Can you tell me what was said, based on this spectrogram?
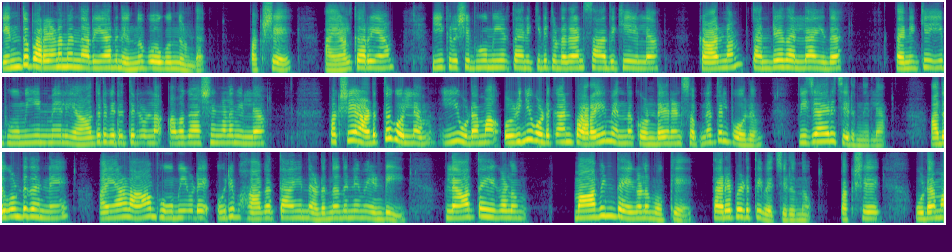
എന്തു പറയണമെന്നറിയാതെ നിന്നു പോകുന്നുണ്ട്. പക്ഷേ അയാൾക്കറിയാം ഈ കൃഷിഭൂമിയിൽ തനിക്കിനി തുടരാൻ സാധിക്കുകയില്ല. കാരണം തന്റേതല്ല ഇത്. തനിക്ക് ഈ ഭൂമിയിന്മേൽ യാതൊരു വിധത്തിലുള്ള അവകാശങ്ങളുമില്ല പക്ഷേ അടുത്ത കൊല്ലം ഈ ഉടമ ഒഴിഞ്ഞു കൊടുക്കാൻ പറയുമെന്ന് കൊണ്ടേരൻ സ്വപ്നത്തിൽ പോലും വിചാരിച്ചിരുന്നില്ല. അതുകൊണ്ട് തന്നെ അയാൾ ആ ഭൂമിയുടെ ഒരു ഭാഗത്തായി നടുന്നതിനു വേണ്ടി പ്ലാത്തൈകളും മാവിൻ തൈകളും ഒക്കെ തരപ്പെടുത്തി വെച്ചിരുന്നു. പക്ഷേ ഉടമ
